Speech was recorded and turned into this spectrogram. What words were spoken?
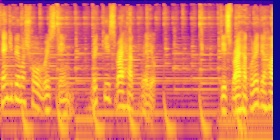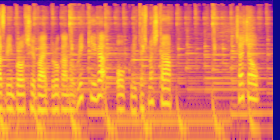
Thank you very much for listening Ricky's Right Hack Radio. This Right Hack Radio has been brought to you by ブロガーの Ricky がお送りいたしました。チャオチャオ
